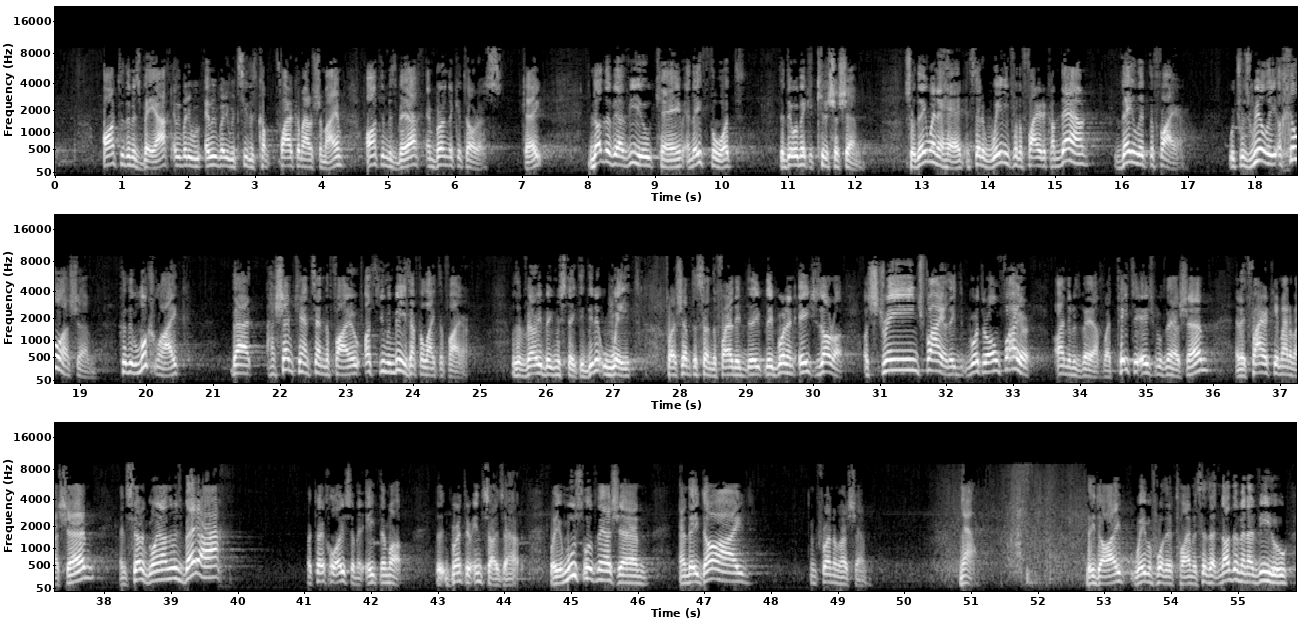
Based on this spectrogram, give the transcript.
onto the Mizbeach. Everybody, everybody would see this fire come out of Shemayim onto the Mizbeach and burn the Ketores. Okay? Nadav Avihu came and they thought that they would make a Kiddush Hashem. So they went ahead, instead of waiting for the fire to come down, they lit the fire. Which was really a Chillul Hashem. Because it looked like that Hashem can't send the fire, us human beings have to light the fire. It was a very big mistake. They didn't wait for Hashem to send the fire. They, they, they brought an Eish Zara, a strange fire. They brought their own fire on the Mizbeach. But Teitze Eish Hashem, and a fire came out of Hashem, instead of going on the Mizbeach, it ate them up. It burnt their insides out. Hashem, and they died in front of Hashem. Now, they died way before their time. It says that Nadav and Avihu,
